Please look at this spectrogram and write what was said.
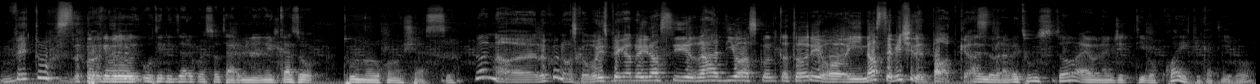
Vetusto. Perché volevo utilizzare questo termine nel caso tu non lo conoscessi. No, no, eh, lo conosco. Vuoi spiegarlo ai nostri radioascoltatori o ai nostri amici del podcast? Allora, vetusto è un aggettivo qualificativo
